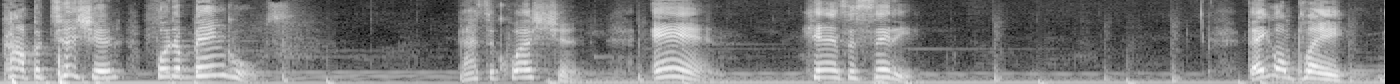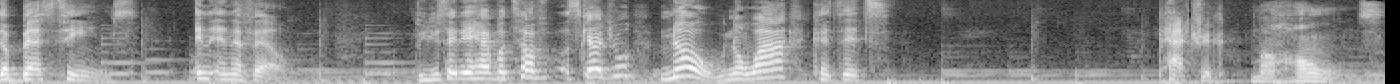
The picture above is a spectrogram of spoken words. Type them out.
competition for the Bengals? That's the question. And Kansas City. They gonna play the best teams in NFL. Do you say they have a tough schedule? No. You know why? Because it's Patrick Mahomes.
